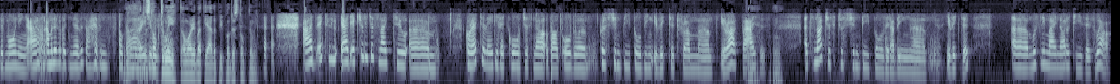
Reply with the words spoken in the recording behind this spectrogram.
Good morning. Uh, I'm a little bit nervous. I haven't spoken on the radio just talk to me. Don't worry about the other people. Just talk to me. I'd actually, I'd actually just like to um, correct a lady that called just now about all the Christian people being evicted from um, Iraq by ISIS. It's not just Christian people that are being uh, evicted, uh, Muslim minorities as well.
